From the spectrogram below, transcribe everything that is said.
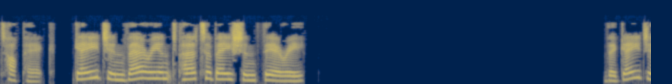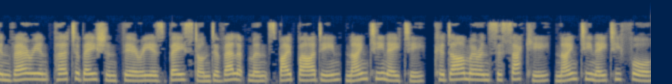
Topic: Gauge invariant perturbation theory The gauge invariant perturbation theory is based on developments by Bardeen 1980, Kodama and Sasaki 1984,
